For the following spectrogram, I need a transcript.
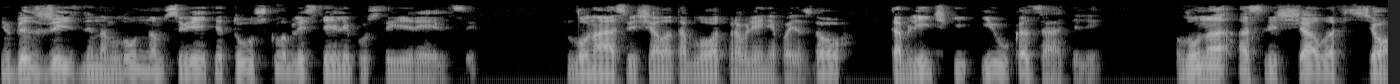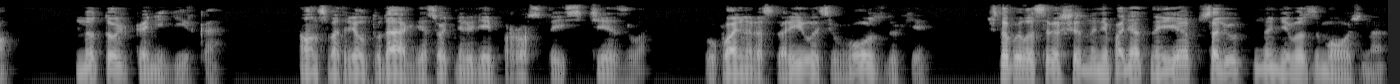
В безжизненном лунном свете тускло блестели пустые рельсы. Луна освещала табло отправления поездов, таблички и указатели. Луна освещала все, но только не Дирка. Он смотрел туда, где сотня людей просто исчезла, буквально растворилась в воздухе, что было совершенно непонятно и абсолютно невозможно.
